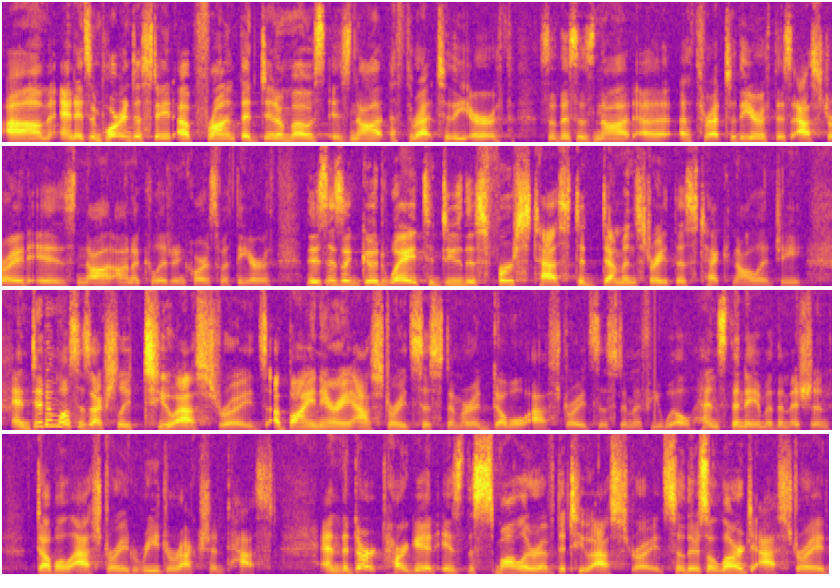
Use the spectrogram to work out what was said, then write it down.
Um, and it's important to state up front that Didymos is not a threat to the Earth. So this is not a, a threat to the Earth. This asteroid is not on a collision course with the Earth. This is a good way to do this first test to demonstrate this technology. And Didymos is actually two asteroids, a binary asteroid system, or a double asteroid system, if you will, hence the name of the mission, Double Asteroid Redirection Test. And the DART target is the smaller of the two asteroids. So there's a large asteroid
